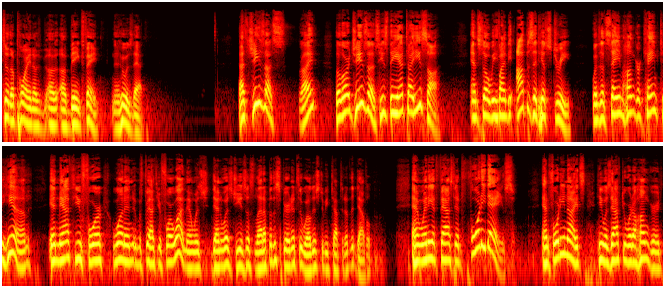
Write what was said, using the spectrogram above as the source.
to the point of, of, of being faint. And who is that? That's Jesus, right? The Lord Jesus. He's the anti Esau. And so we find the opposite history when the same hunger came to him in Matthew 4 1 and Matthew 4 1. Then was, then was Jesus led up of the Spirit into the wilderness to be tempted of the devil. And when he had fasted 40 days and 40 nights, he was afterward a hungered.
